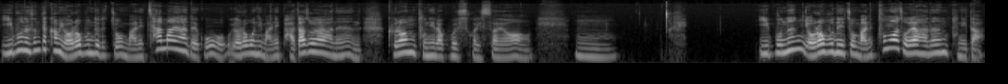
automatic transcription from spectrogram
이분을 선택하면 여러분들이 좀 많이 참아야 되고 여러분이 많이 받아줘야 하는 그런 분이라고 볼 수가 있어요. 음, 이분은 여러분이 좀 많이 품어줘야 하는 분이다.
